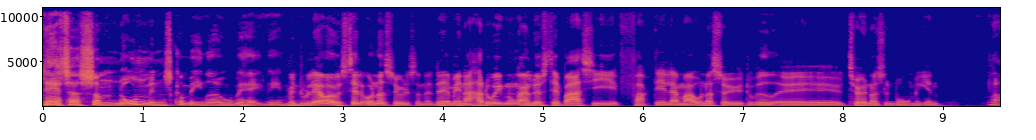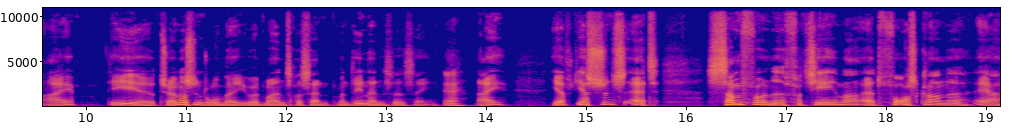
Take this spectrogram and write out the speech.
data, som nogle mennesker mener er ubehagelige. Men du laver jo selv undersøgelserne. Det jeg mener, har du ikke nogen gange lyst til bare at sige, fuck det, lad mig undersøge, du ved, øh, Turner-syndrom igen? Nej, det er Turner-syndrom er jo et meget interessant, men det er en anden side af sagen. Ja. Nej, jeg, jeg synes, at samfundet fortjener, at forskerne er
